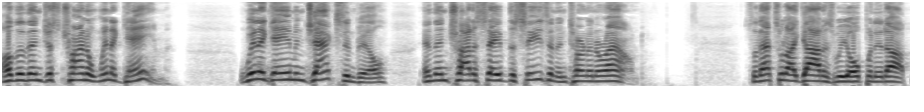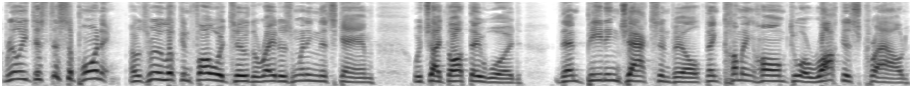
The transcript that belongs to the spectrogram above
other than just trying to win a game. Win a game in Jacksonville and then try to save the season and turn it around. So that's what I got as we open it up. Really just disappointing. I was really looking forward to the Raiders winning this game, which I thought they would, then beating Jacksonville, then coming home to a raucous crowd,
